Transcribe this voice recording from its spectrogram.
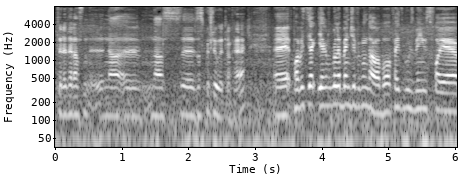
które teraz na, nas e, zaskoczyły trochę, e, powiedz jak, jak w ogóle będzie wyglądało, bo Facebook zmienił swoje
